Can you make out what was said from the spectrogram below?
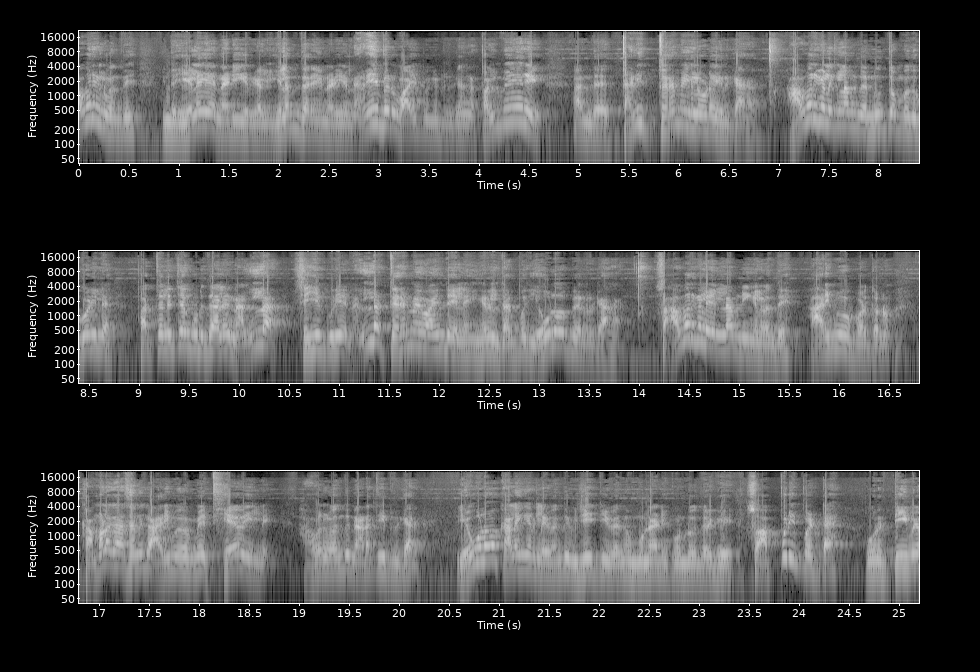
அவர்கள் வந்து இந்த இளைய நடிகர்கள் இளம் தரைய நடிகர்கள் நிறைய பேர் வாய்ப்புக்கிட்டு இருக்காங்க பல்வேறு அந்த தனித்திறமைகளோடு இருக்காங்க. அவர்களுக்கெல்லாம் இந்த நூற்றம்பது கோடியில் பத்து லட்சம் கொடுத்தாலே நல்லா செய்யக்கூடிய நல்ல திறமை வாய்ந்த இளைஞர்கள் தற்போது எவ்வளோ பேர் இருக்காங்க? ஸோ அவர்களை எல்லாம் நீங்கள் வந்து அறிமுகப்படுத்தணும். கமலஹாசனுக்கு அறிமுகமே தேவையில்லை. அவர் வந்து நடத்திட்டு இருக்கார். எவ்வளோ கலைஞர்களை வந்து விஜய் டிவி வந்து முன்னாடி கொண்டு வந்திருக்கு. ஸோ அப்படிப்பட்ட ஒரு டீமை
